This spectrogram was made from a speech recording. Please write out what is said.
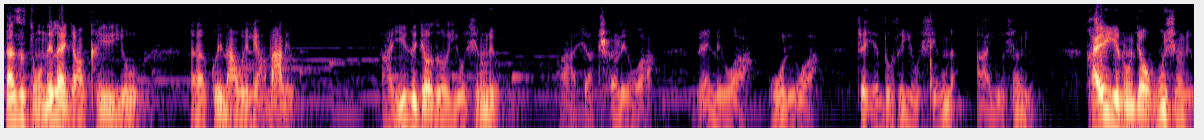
但是总的来讲，可以有呃归纳为两大流啊，一个叫做有形流。像车流啊、人流啊、物流啊，这些都是有形的啊，有形流。还有一种叫无形流，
